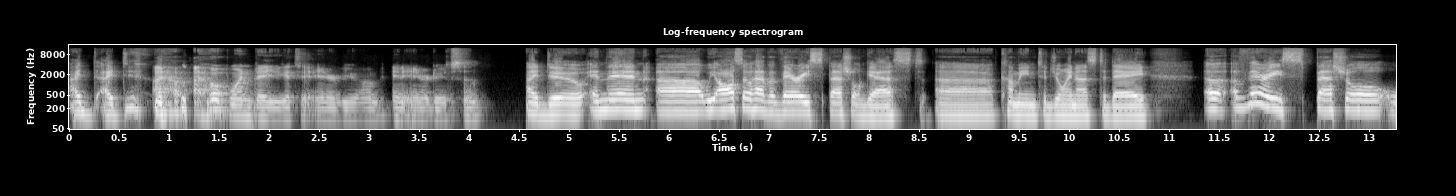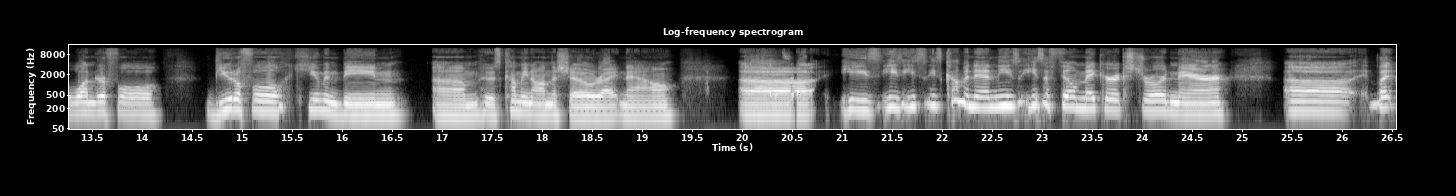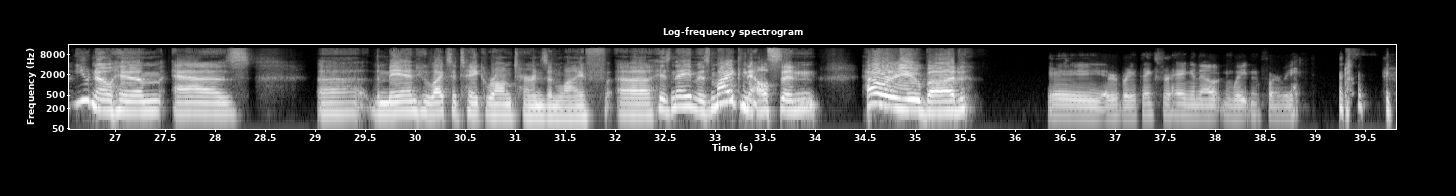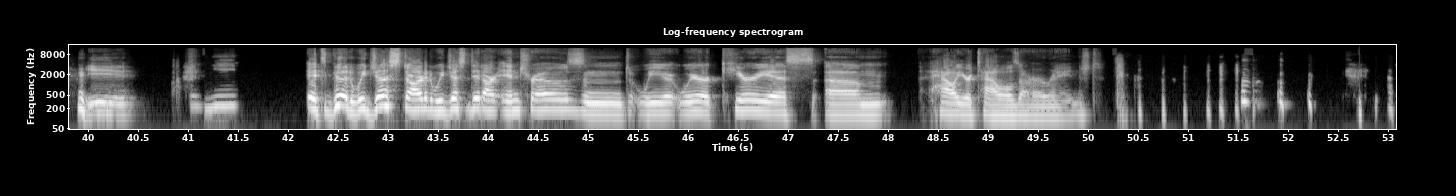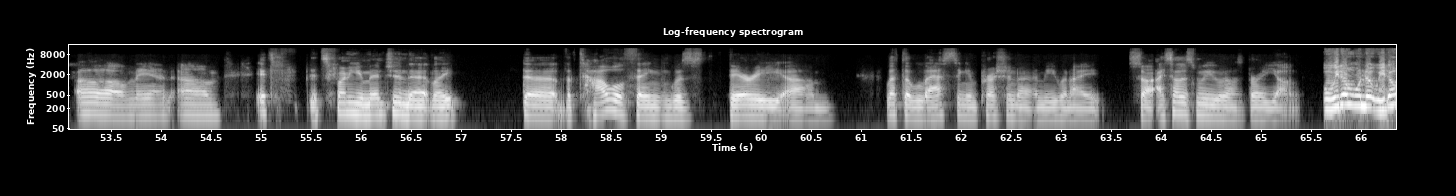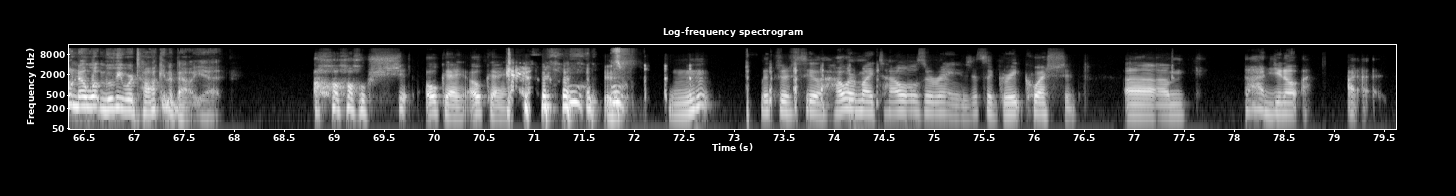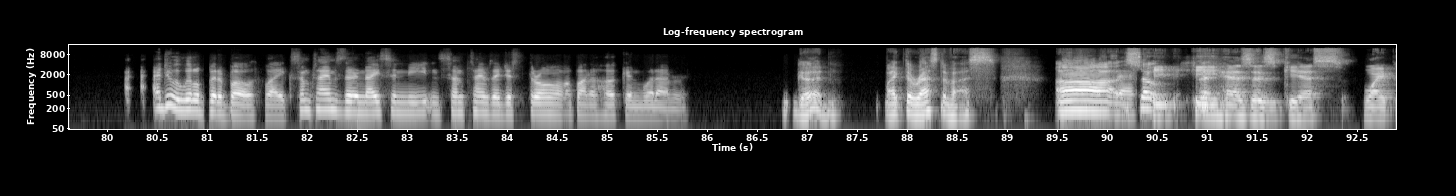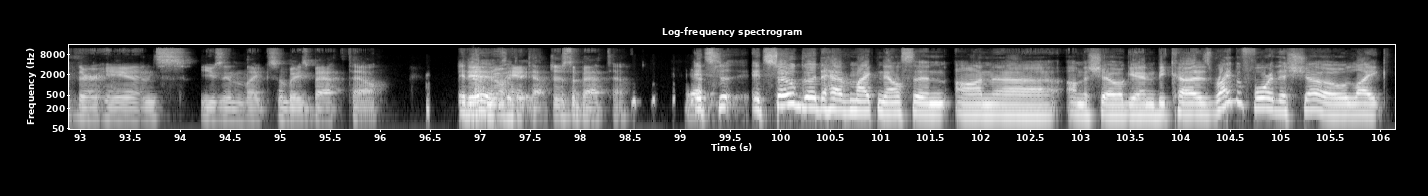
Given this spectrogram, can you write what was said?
I I do. I, ho- I hope one day you get to interview him and introduce him. I do. And then uh, we also have a very special guest uh, coming to join us today. A, a very special, wonderful, beautiful human being um, who's coming on the show right now. Uh, he's he's he's he's coming in. He's he's a filmmaker extraordinaire. Uh, but you know him as uh, the man who likes to take wrong turns in life. Uh, his name is Mike Nelson. How are you, bud? Hey, everybody. Thanks for hanging out and waiting for me. Yeah. Ye- It's good. We just started. We just did our intros, and we we're curious um, how your towels are arranged. Oh man. Um, it's it's funny you mentioned that like the the towel thing was very um left a lasting impression on me when I saw I saw this movie when I was very young. Well, we don't know. We don't know what movie we're talking about yet. Oh shit. Okay, okay. It's Mm. Let's just see how are my towels arranged? That's a great question. Um, God, you know, I, I I do a little bit of both. Like sometimes they're nice and neat, and sometimes I just throw them up on a hook and whatever. Good, like the rest of us. Uh, so he, he has his guests wipe their hands using like somebody's bath towel. it no, is. no it hand is. towel, just a bath towel. Yeah. It's it's so good to have Mike Nelson on uh on the show again because right before this show, like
